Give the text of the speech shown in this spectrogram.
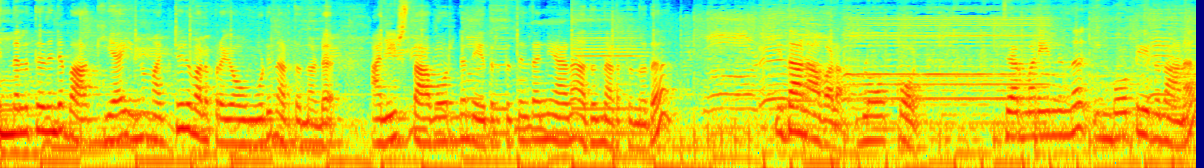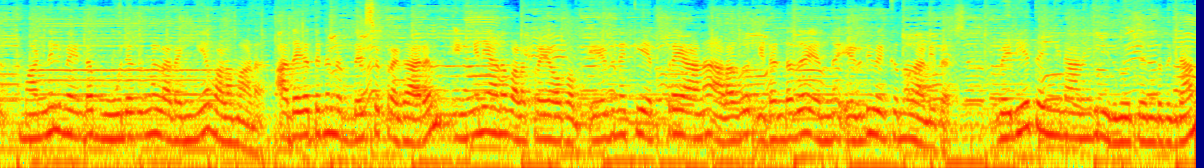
ഇന്നലത്തേതിന്റെ ബാക്കിയായി ഇന്ന് മറ്റൊരു വളപ്രയോഗം കൂടി നടത്തുന്നുണ്ട്. അനീഷ് താവോറിന്റെ നേതൃത്വത്തിൽ തന്നെയാണ് അത് നടത്തുന്നത്. ഇതാണ് ആ വളം ബ്ലോക്കോൺ ജർമ്മനിയിൽ നിന്ന് ഇമ്പോർട്ട് ചെയ്തതാണ് മണ്ണിൽ വേണ്ട മൂലകങ്ങൾ അടങ്ങിയ വളമാണ്. അദ്ദേഹത്തിന്റെ നിർദ്ദേശപ്രകാരം എങ്ങനെയാണ് വളപ്രയോഗം? ഏതിനൊക്കെ എത്രയാണ് അളവ് ഇടേണ്ടത് എന്ന് എഴുതി വെക്കുന്നതാണിത്. വലിയ തെങ്ങിനാണെങ്കിൽ ഇരുന്നൂറ്റൻപത് ഗ്രാം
